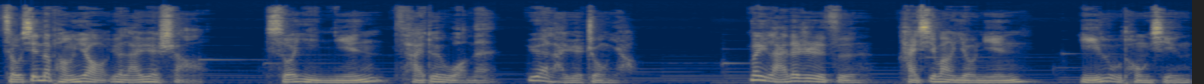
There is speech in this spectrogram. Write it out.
走心的朋友越来越少，所以您才对我们越来越重要。未来的日子还希望有您一路同行。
